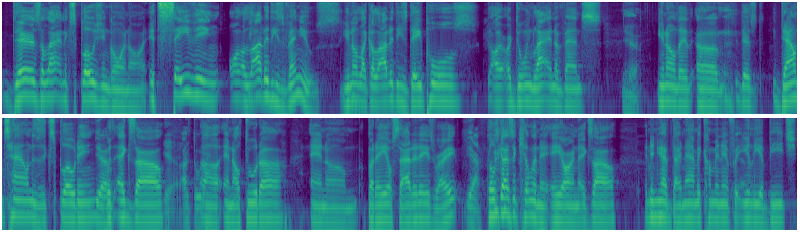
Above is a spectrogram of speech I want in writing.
there's a Latin explosion going on. It's saving all, a lot of these venues. You know, like a lot of these day pools are, are doing Latin events. Yeah. You know, they, um, there's downtown is exploding Yeah. with Exile, Yeah. Altura. uh, and Altura, and um, Pareo Saturdays, right? Yeah. those guys are killing it. AR and Exile, and then you have Dynamic coming in for Elia Beach.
